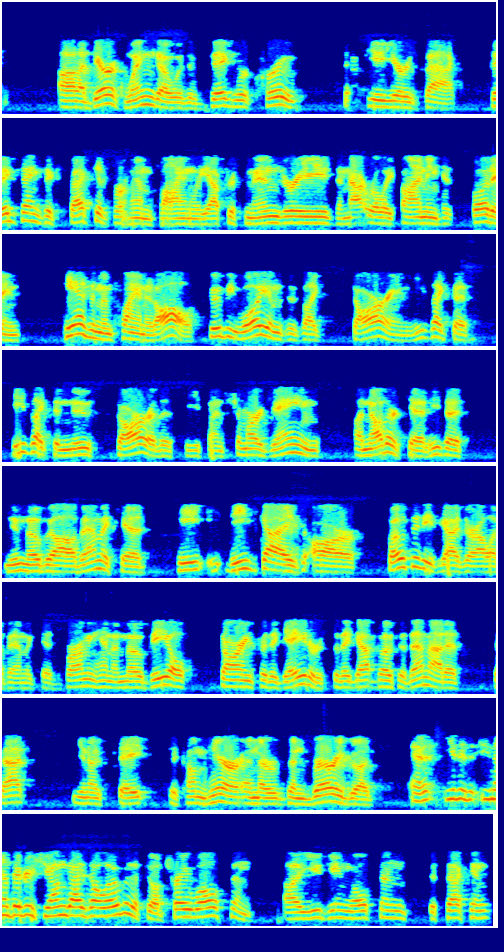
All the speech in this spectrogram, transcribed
Uh, Derek Wingo was a big recruit a few years back. Big things expected from him finally after some injuries and not really finding his footing. He hasn't been playing at all. Scooby Williams is like starring. He's like the he's like the new star of this defense. Shemar James, another kid. He's a new Mobile, Alabama kid. He these guys are both of these guys are Alabama kids. Birmingham and Mobile starring for the Gators. So they got both of them out of that you know, state to come here, and they've been very good. And you just, you know, they're just young guys all over the field. Trey Wilson, uh, Eugene Wilson, the second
